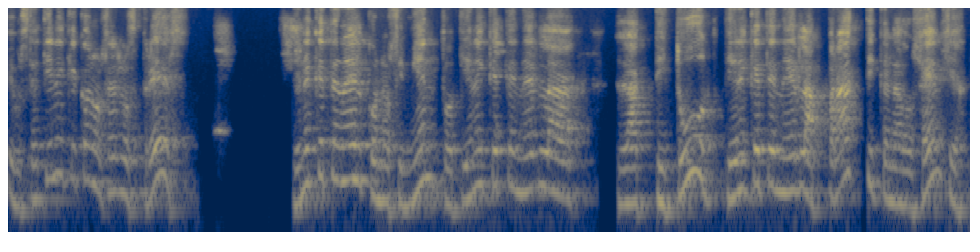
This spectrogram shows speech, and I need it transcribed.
Usted tiene que conocer los tres. Tiene que tener el conocimiento, tiene que tener la, la actitud, tiene que tener la práctica en la docencia.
